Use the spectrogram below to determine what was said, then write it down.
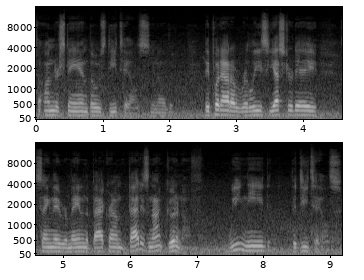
to understand those details. You know, the, they put out a release yesterday saying they remain in the background. That is not good enough. We need the details.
